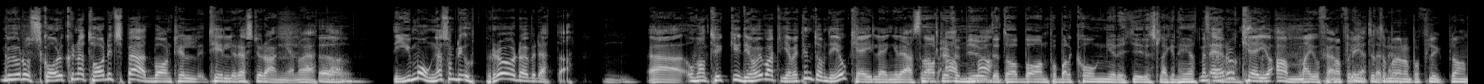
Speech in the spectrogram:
Men vadå, ska du kunna ta ditt spädbarn till, till restaurangen och äta? Ja. Det är ju många som blir upprörda över detta. Uh, och man tycker, det har ju varit, jag vet inte om det är okej längre. Alltså Snart är det amma. förbjudet att ha barn på balkonger i hyreslägenheter. Men är det okej att amma i Man får inte ta med dem på flygplan.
